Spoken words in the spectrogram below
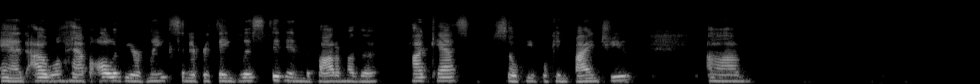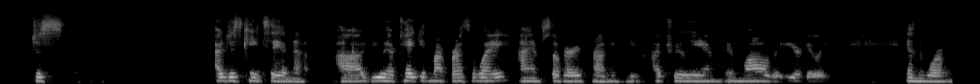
And I will have all of your links and everything listed in the bottom of the podcast so people can find you. Um, just I just can't say enough. Uh, you have taken my breath away. I am so very proud of you. I truly am in all that you're doing in the world.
